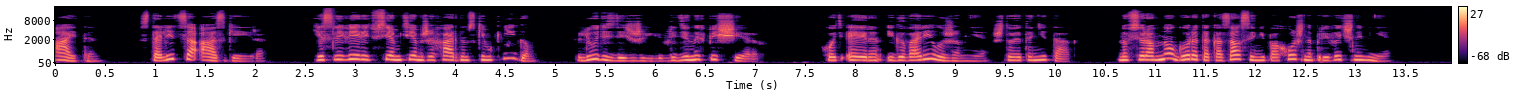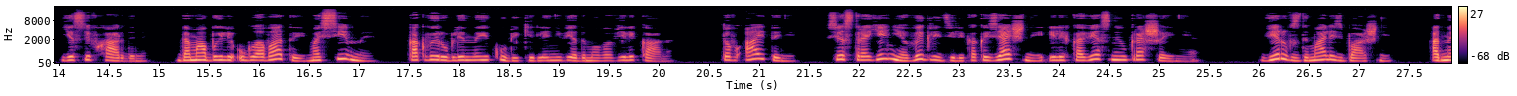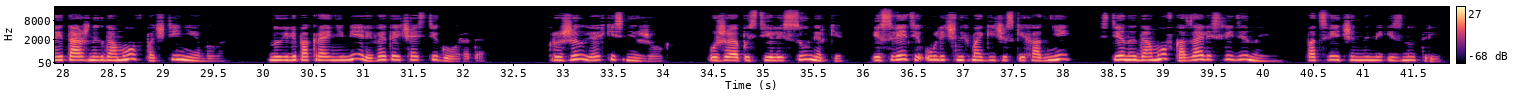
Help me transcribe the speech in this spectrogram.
Айтен. Столица Асгейра. Если верить всем тем же хардемским книгам, люди здесь жили в ледяных пещерах. Хоть Эйрон и говорил уже мне, что это не так, но все равно город оказался не похож на привычный мне. Если в Хардеме дома были угловатые, массивные, как вырубленные кубики для неведомого великана, то в Айтоне все строения выглядели как изящные и легковесные украшения. Вверх вздымались башни, одноэтажных домов почти не было, ну или, по крайней мере, в этой части города. Кружил легкий снежок. Уже опустились сумерки, и в свете уличных магических огней стены домов казались ледяными, подсвеченными изнутри.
